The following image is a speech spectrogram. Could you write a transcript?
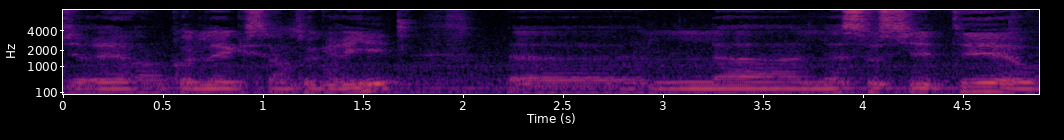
dirait un collègue, c'est un peu grillé. Euh, la, société euh, ou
